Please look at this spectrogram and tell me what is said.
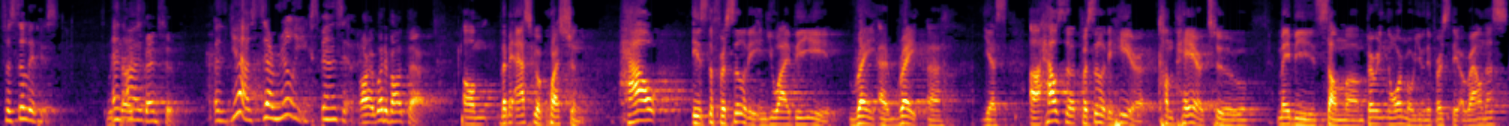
facilities. Which and are I, expensive. Uh, yes, they're really expensive. All right, what about that? Um, let me ask you a question. How is the facility in UIBE rate, uh, rate uh, yes, uh, how's the facility here compared to maybe some um, very normal university around us?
